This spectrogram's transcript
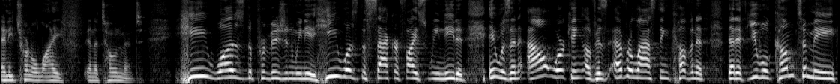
and eternal life and atonement. He was the provision we needed. He was the sacrifice we needed. It was an outworking of his everlasting covenant that if you will come to me,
